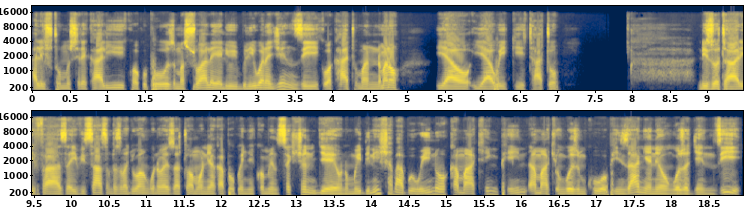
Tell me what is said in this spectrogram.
Alishutumu serikali kwa kupuuza masuala yaliyoibuliwa na Gen Z wakati wa maandamano yao ya wiki tatu. Ndizo taarifa za hivi sasa, mtazamaji wangu, unaweza toa maoni yako hapo kwenye comment section. Je, unamuidhinisha Babu Wino kama kingpin ama kiongozi mkuu wa upinzani anayeongoza Gen Z?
